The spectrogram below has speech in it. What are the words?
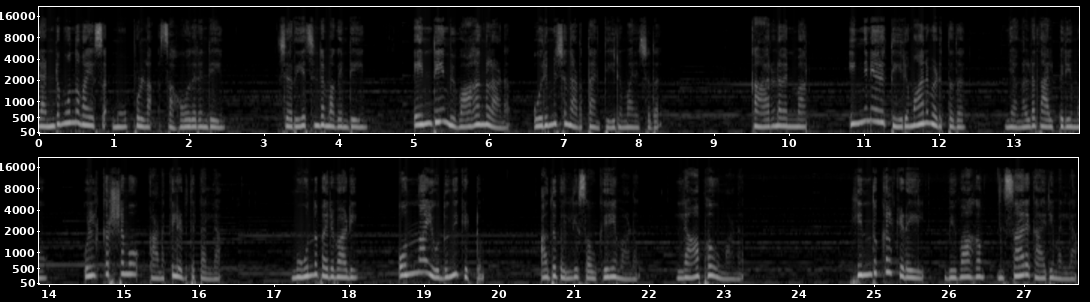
രണ്ടു മൂന്ന് വയസ്സ് മൂപ്പുള്ള സഹോദരന്റെയും ചെറിയച്ഛന്റെ മകന്റെയും എന്റെയും വിവാഹങ്ങളാണ് ഒരുമിച്ച് നടത്താൻ തീരുമാനിച്ചത്. കാരണവന്മാർ ഇങ്ങനെയൊരു തീരുമാനമെടുത്തത് ഞങ്ങളുടെ താല്പര്യമോ ഉത്കർഷമോ കണക്കിലെടുത്തിട്ടല്ല. മൂന്ന് പരിപാടി ഒന്നായി ഒതുങ്ങിക്കിട്ടും അത് വലിയ സൗകര്യമാണ്. ലാഭവുമാണ്. ഹിന്ദുക്കൾക്കിടയിൽ വിവാഹം നിസ്സാര കാര്യമല്ല.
